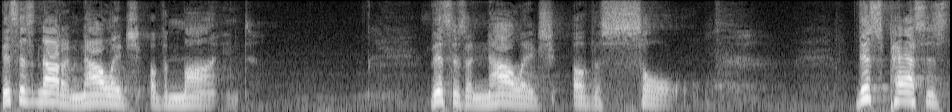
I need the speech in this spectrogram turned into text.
This is not a knowledge of the mind. This is a knowledge of the soul. This passes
